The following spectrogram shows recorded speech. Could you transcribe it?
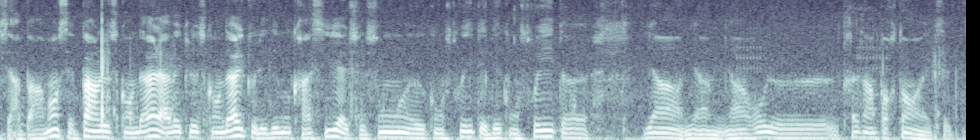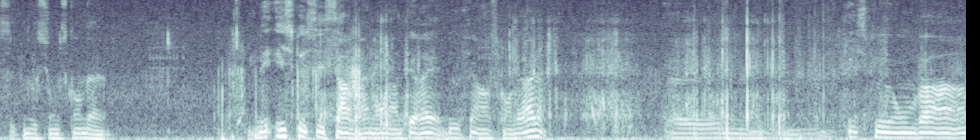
C'est, apparemment, c'est par le scandale, avec le scandale, que les démocraties, elles se sont euh, construites et déconstruites. Il y, a un, rôle très important avec cette, notion de scandale. Mais est-ce que c'est ça vraiment l'intérêt de faire un scandale? Est-ce qu'on va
